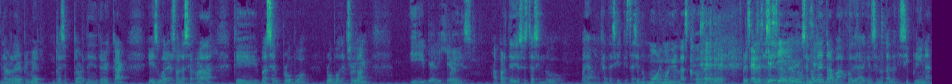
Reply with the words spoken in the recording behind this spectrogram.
la verdad el primer receptor de Derek Carr es Waller, su ala cerrada, que va a ser Pro Bowl, Pro Bowler, Sí. perdón. Y pues, aparte de eso, está haciendo... Vaya, me encanta decir que está haciendo muy, muy bien las cosas. Pero es que, Pero es es- que es sí, verdad, ¿no? Se nota sí. el trabajo de alguien, se nota la disciplina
